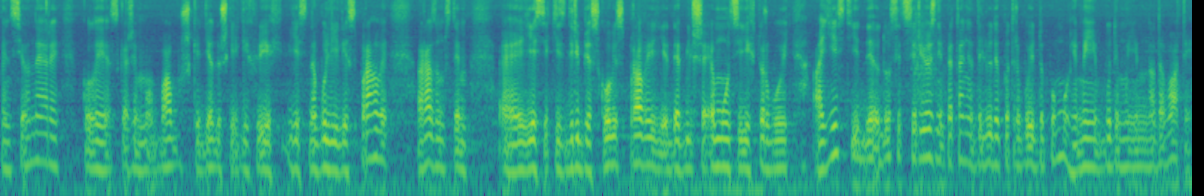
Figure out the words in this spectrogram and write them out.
пенсіонери, коли, скажімо, бабушки, дідушки, яких є наболілі справи. Разом з тим е, є якісь дріб'язкові справи, де більше емоцій їх турбують. А є і досить серйозні питання, де люди потребують допомоги. Ми будемо їм надавати.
